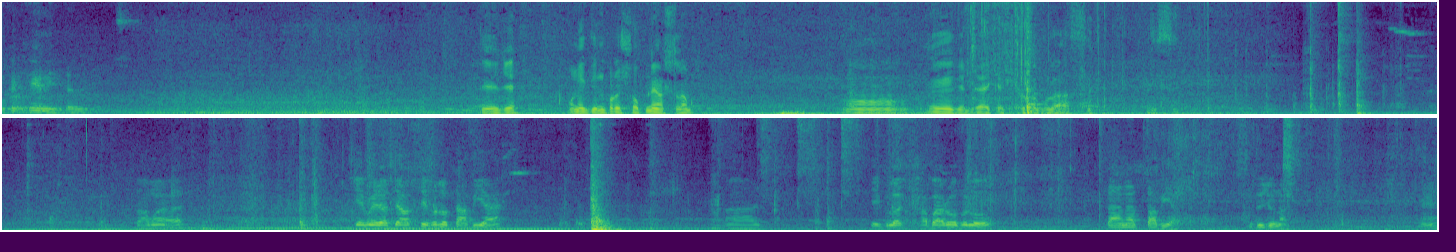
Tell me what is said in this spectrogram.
ওকে খেয়ে নিতে এই যে অনেকদিন পরে স্বপ্নে আসলাম। ও, এই যে ড্যাকের ছোটগুলো আছে আমার ক্যামেরাতে আছে হলো তাবিয়া। আর এগুলা খাবারও হলো টান আর তাবিয়া দুজনা হ্যাঁ?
